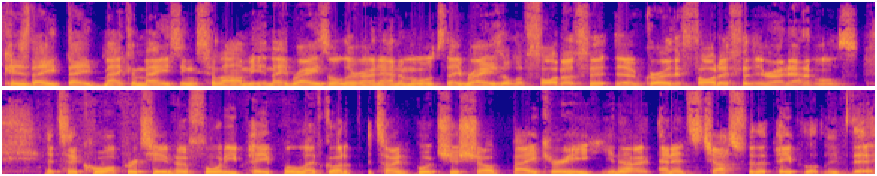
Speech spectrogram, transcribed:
because they, they make amazing salami and they raise all their own animals. They raise all the fodder, for, they grow the fodder for their own animals. It's a cooperative of 40 people. They've got its own butcher shop, bakery, you know, and it's just for the people that live there.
